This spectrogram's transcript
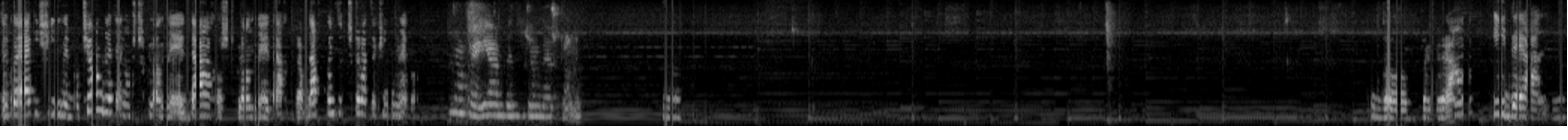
Tylko jakiś inny, bo ciągle ten oszklony dach, oszklony dach, prawda? W końcu trzeba coś innego. No okej, ja będę ciągle szklany. Dobra, idealnie.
